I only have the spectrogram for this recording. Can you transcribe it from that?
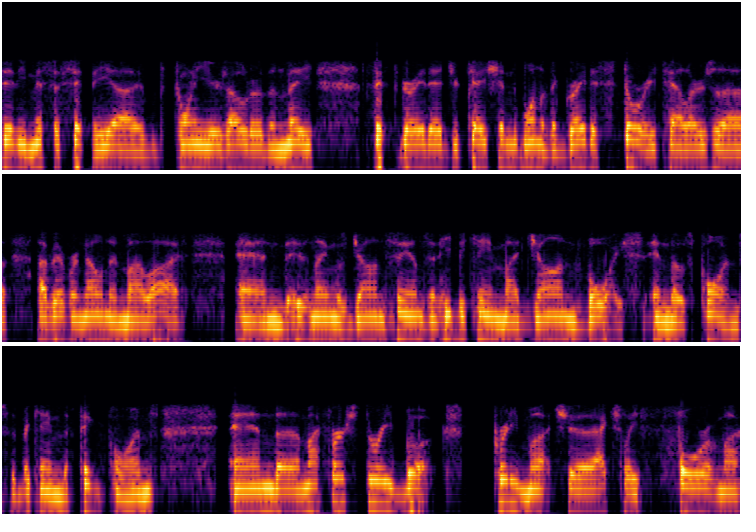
City, Mississippi, uh, 20 years older than me, fifth grade education, one of the greatest storytellers uh, I've ever known in my life. And his name was John Sims, and he became my John voice in those poems that became the pig poems. And uh, my first three books, pretty much, uh, actually four of my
